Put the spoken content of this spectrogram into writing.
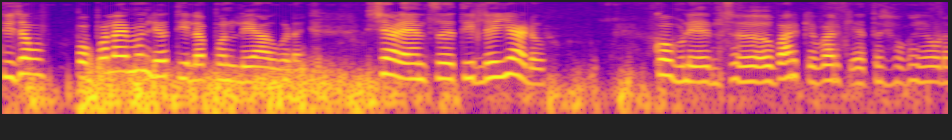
तिच्या पप्पाला म्हणले तिला पण लय आवड आहे. शेळ्यांचं ती लय याडव कोंबड्यांचं बारके बारके तर हो एवढा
